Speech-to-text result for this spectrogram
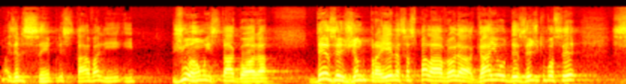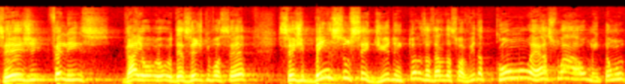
mas ele sempre estava ali. E João está agora desejando para ele essas palavras: Olha, Gaio, eu desejo que você seja feliz. Gaio, eu, desejo que você seja bem sucedido em todas as áreas da sua vida, como é a sua alma. Então,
